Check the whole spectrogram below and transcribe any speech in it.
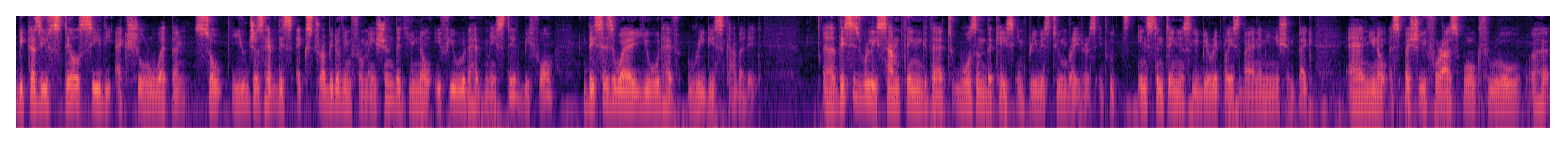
because you still see the actual weapon. So you just have this extra bit of information that you know if you would have missed it before, this is where you would have rediscovered it. Uh, this is really something that wasn't the case in previous Tomb Raiders. It would instantaneously be replaced by an ammunition pack, and you know, especially for us walkthrough uh,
